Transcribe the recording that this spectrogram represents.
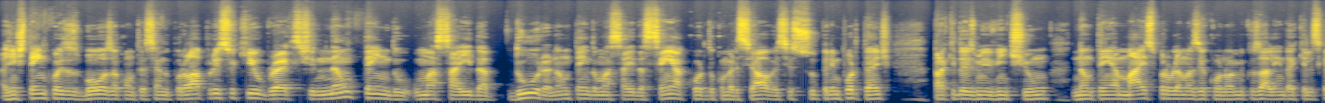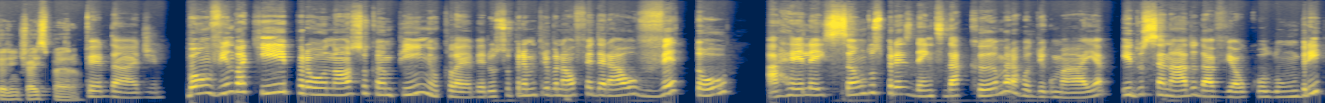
a gente tem coisas boas acontecendo por lá, por isso que o Brexit não tendo uma saída dura, não tendo uma saída sem acordo comercial, vai ser super importante para que 2021 não tenha mais problemas econômicos além daqueles que a gente já espera. Verdade. Bom, vindo aqui para o nosso campinho, Kleber, o Supremo Tribunal Federal vetou a reeleição dos presidentes da Câmara, Rodrigo Maia, e do Senado, Davi Alcolumbre.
